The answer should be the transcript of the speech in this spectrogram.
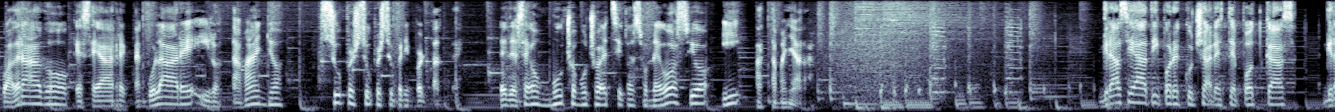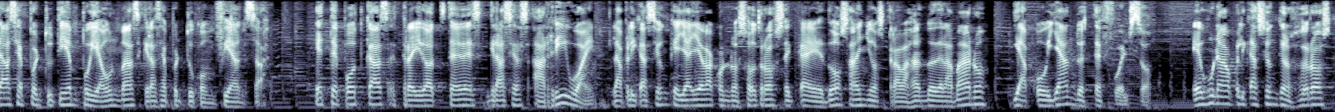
cuadrados, que sean rectangulares y los tamaños, súper, súper, súper importantes. Les deseo mucho, mucho éxito en su negocio y hasta mañana. Gracias a ti por escuchar este podcast, gracias por tu tiempo y aún más gracias por tu confianza. Este podcast es traído a ustedes gracias a Rewind, la aplicación que ya lleva con nosotros cerca de dos años trabajando de la mano y apoyando este esfuerzo. Es una aplicación que nosotros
